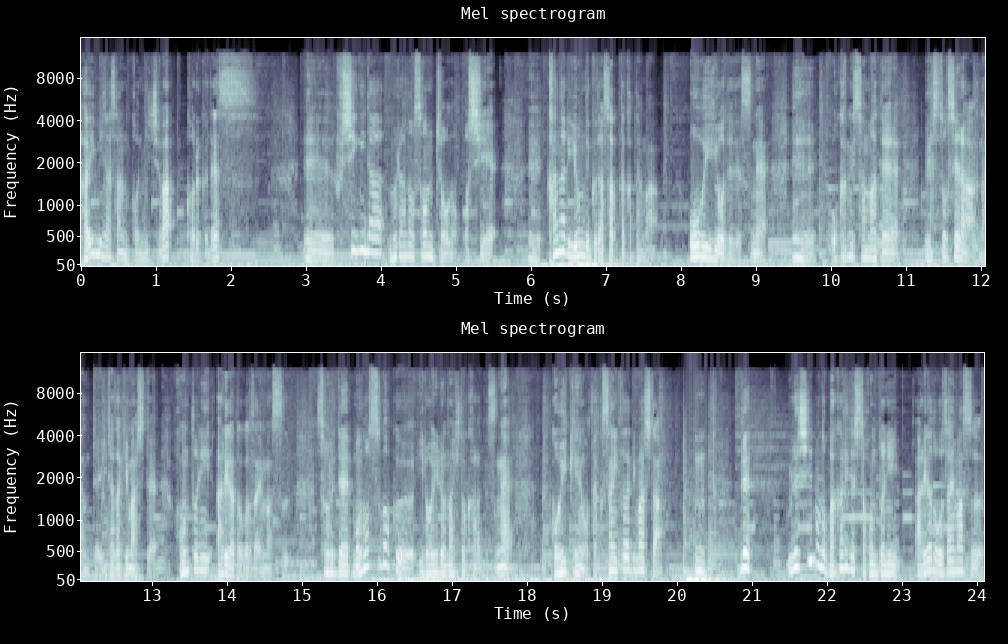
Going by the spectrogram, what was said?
はい皆さんこんにちは。コルクです、えー不思議な村の村長の教え。えーかなり読んでくださった方が多いようでですね、えーおかげさまでベストセラーなんていただきまして本当にありがとうございます。それでものすごくいろいろな人からですねご意見をたくさんいただきました。うん。で嬉しいものばかりでした本当にありがとうございます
